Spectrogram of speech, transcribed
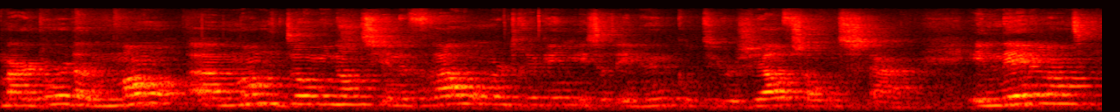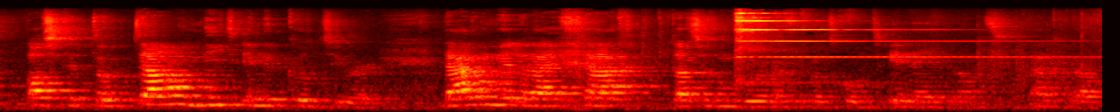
Maar door de man, uh, mandominantie en de vrouwenonderdrukking is dat in hun cultuur zelf zal ontstaan. In Nederland past dit totaal niet in de cultuur. Daarom willen wij graag dat er een boergaverbod komt in Nederland. Dank u wel.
